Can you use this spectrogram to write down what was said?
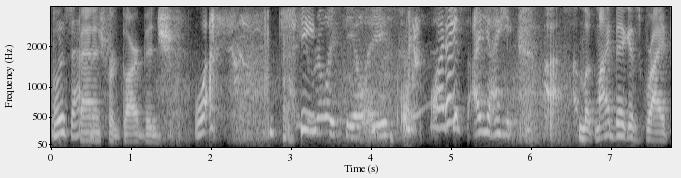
What was that? Spanish for garbage. What? You really feel ace. Well, I just I, I uh, look. My biggest gripe.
